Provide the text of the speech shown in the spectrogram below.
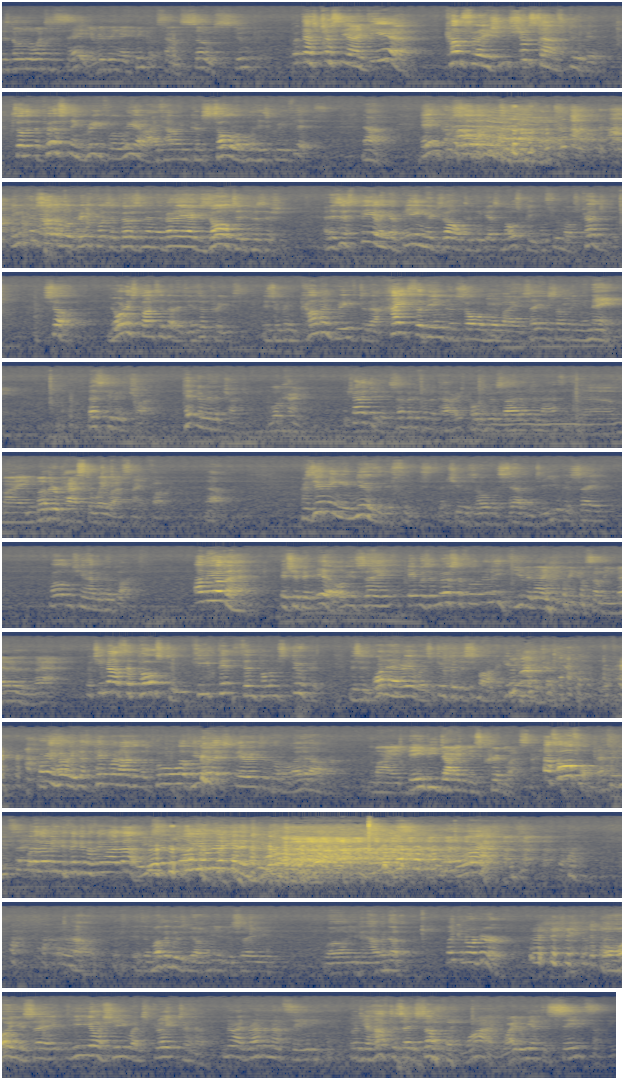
just don't know what to say. Everything I think of sounds so stupid. But that's just the idea. Consolation should sound stupid, so that the person in grief will realize how inconsolable his grief is. Now, inconsolable grief, inconsolable grief puts a person in a very exalted position. And it's this feeling of being exalted that gets most people through most tragedy. So, your responsibility as a priest is to bring common grief to the heights of the inconsolable by saying something inane. Let's give it a try. Hit me with a tragedy. What kind? Tragedy. Somebody from the parish pulls you aside after Mass. Uh, my mother passed away last night, Father. Now, presuming you knew the deceased and she was over 70, you could say, well, she had a good life. On the other hand, if she'd been ill, you'd say it was a merciful relief. Even I can think of something better than that. But you're not supposed to. You keep it simple and stupid. This is one area where stupid is smart. Give you another tragedy. hurry, hurry, just pick one out of the pool of human experience and lay it on her. My baby died in his crib last night. That's awful. That's what you'd say? What does that make you think of a thing like that? Well, you said it Oh, you really get into it. All right. Now, if, if the mother was young, you could say, well, you can have another. Like an hors d'oeuvre. Or you say, he or she went straight to her. No, I'd rather not say anything. But you have to say something. Why? Why do we have to say something?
